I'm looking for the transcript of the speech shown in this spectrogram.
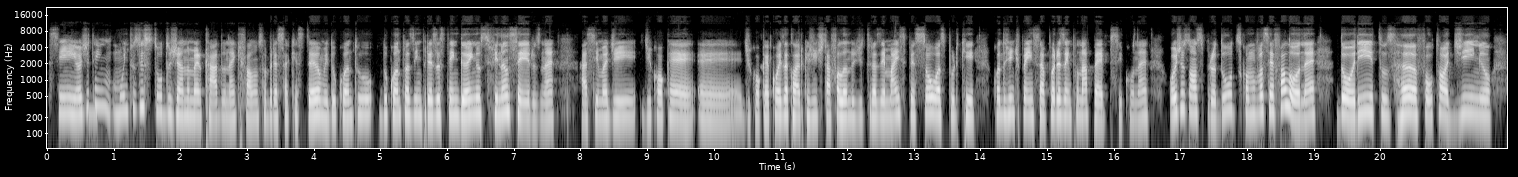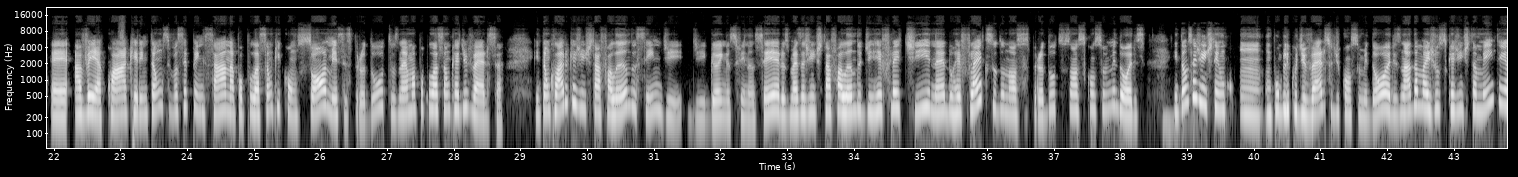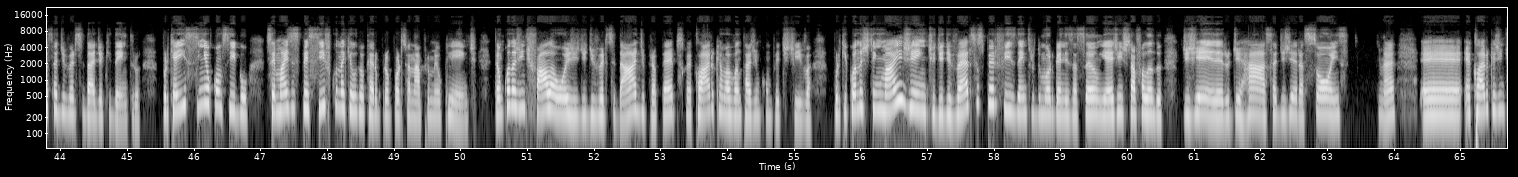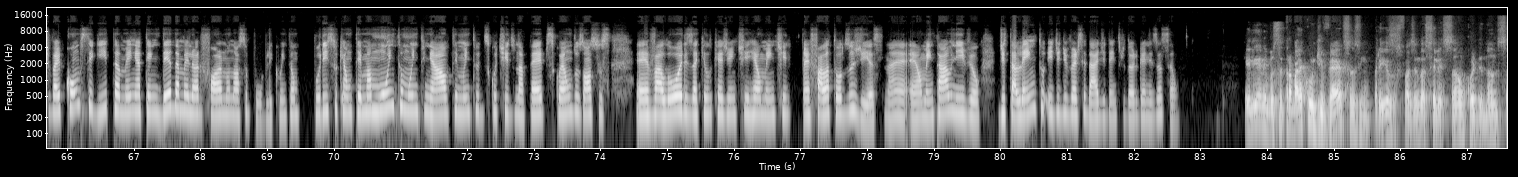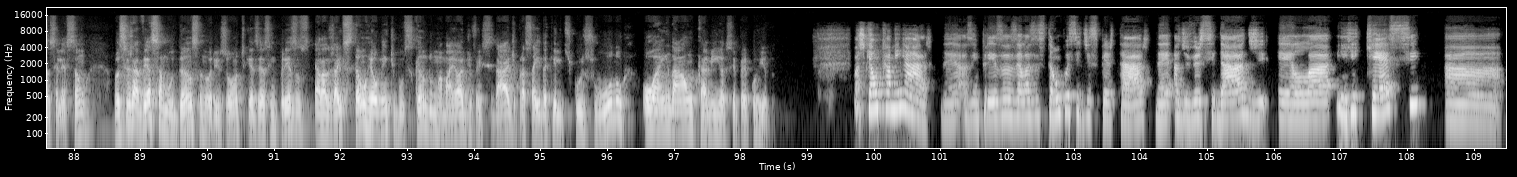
Sim, hoje tem muitos estudos já no mercado, né, que falam sobre essa questão e do quanto, do quanto as empresas têm ganhos financeiros, né, acima de, de, qualquer, é, de qualquer coisa. Claro que a gente está falando de trazer mais pessoas, porque quando a gente pensa, por exemplo, na PepsiCo, né, hoje os nossos produtos, como você falou, né, Doritos, Ruffle, Todinho, é, Aveia Quaker, então, se você pensar na população que consome esses produtos, né, é uma população que é diversa. Então, claro que a gente está falando, sim, de, de ganhos financeiros, mas a gente está falando de refletir, né, do reflexo dos nossos produtos, dos nossos consumidores. Então, se a gente tem um, um, um público diverso de consumidores, nada mais justo que a gente também tenha essa diversidade aqui dentro, porque aí sim eu consigo ser mais específico naquilo que eu quero proporcionar para o meu cliente. Então, quando a gente fala hoje de diversidade para a PepsiCo, é claro que é uma vantagem competitiva, porque quando a gente tem mais gente de diversos perfis dentro de uma organização, e a gente está falando de gênero, de raça, de gerações, né? É, é, claro que a gente vai conseguir também atender da melhor forma o nosso público. Então, por isso que é um tema muito, muito em alta e muito discutido na PepsiCo, é um dos nossos é, valores, aquilo que a gente realmente é, fala todos os dias, né? É aumentar o nível de talento e de diversidade dentro da organização. Eliane, você trabalha com diversas empresas fazendo a seleção, coordenando essa seleção. Você já vê essa mudança no horizonte, quer dizer, as empresas elas já estão realmente buscando uma maior diversidade para sair daquele discurso uno ou ainda há um caminho a ser percorrido? acho que é um caminhar, né? As empresas elas estão com esse despertar, né? A diversidade ela enriquece a,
